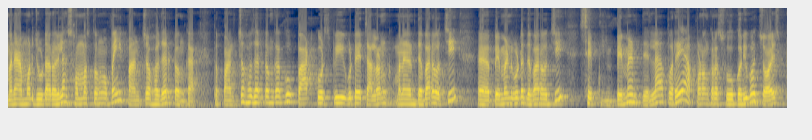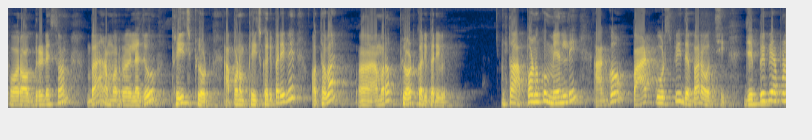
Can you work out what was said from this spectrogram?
ମାନେ ଆମର ଯେଉଁଟା ରହିଲା ସମସ୍ତଙ୍କ ପାଇଁ ପାଞ୍ଚ ହଜାର ଟଙ୍କା ତ ପାଞ୍ଚ ହଜାର ଟଙ୍କାକୁ ପାର୍ଟ କୋର୍ସ ଫି ଗୋଟେ ଚାଲଣ ମାନେ ଦେବାର ଅଛି ପେମେଣ୍ଟ ଗୋଟେ ଦେବାର ଅଛି ସେ ପେମେଣ୍ଟ ଦେଲା ପରେ ଆପଣଙ୍କର ଶୋ କରିବ ଚଏସ୍ ଫର୍ ଅପଗ୍ରେଡ଼େସନ୍ ବା ଆମର ରହିଲା ଯେଉଁ ଫ୍ରିଜ୍ ଫ୍ଲୋଟ୍ ଆପଣ ଫ୍ରିଜ୍ କରିପାରିବେ ଅଥବା ଆମର ଫ୍ଲୋଟ୍ କରିପାରିବେ ତ ଆପଣଙ୍କୁ ମେନଲି ଆଗ ପାର୍ଟ କୋର୍ସ ବି ଦେବାର ଅଛି ଯେବେ ବି ଆପଣ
